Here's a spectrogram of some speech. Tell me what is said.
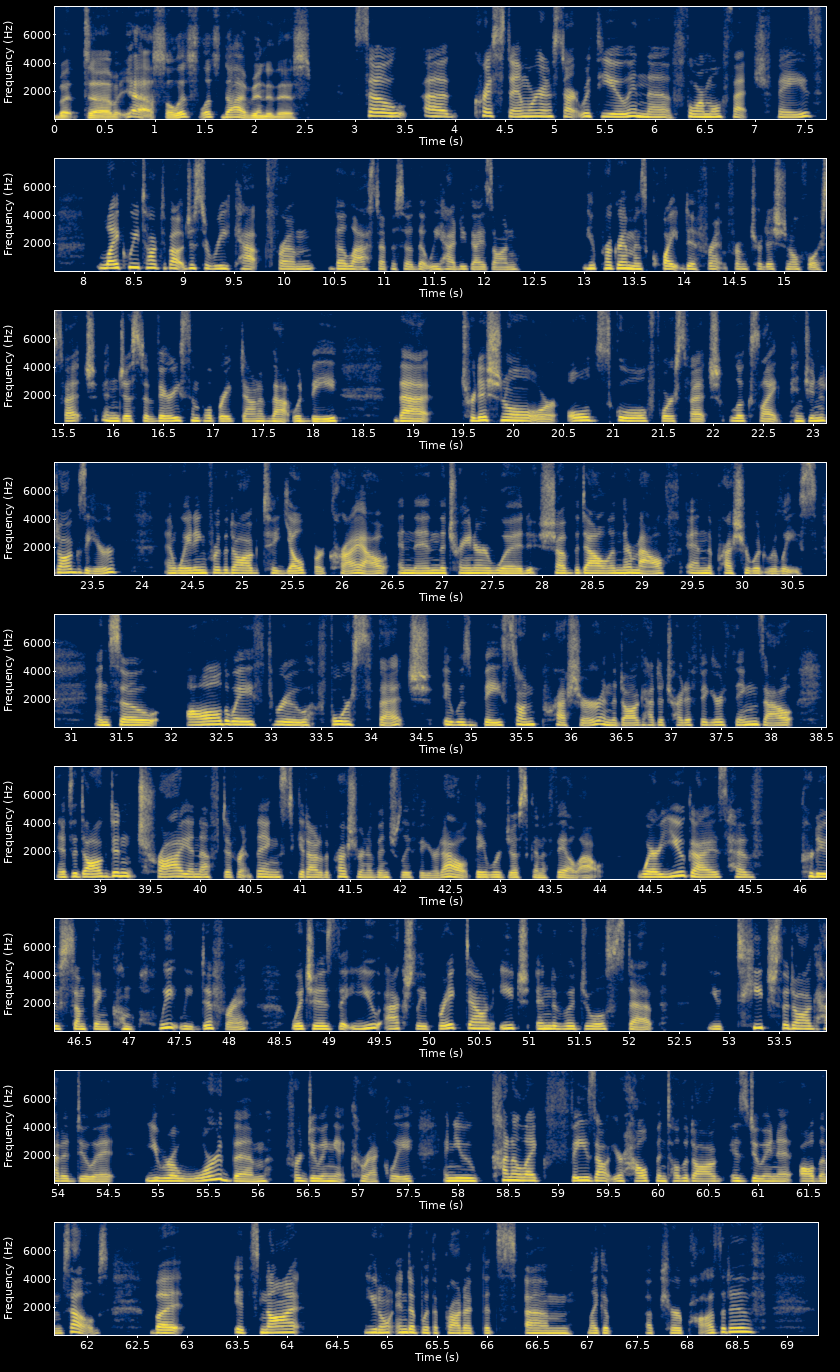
but uh, but yeah. So let's let's dive into this. So, uh, Kristin, we're going to start with you in the formal fetch phase like we talked about, just a recap from the last episode that we had you guys on, your program is quite different from traditional force fetch. And just a very simple breakdown of that would be that traditional or old school force fetch looks like pinching a dog's ear and waiting for the dog to yelp or cry out. And then the trainer would shove the dowel in their mouth and the pressure would release. And so all the way through force fetch. It was based on pressure, and the dog had to try to figure things out. And if the dog didn't try enough different things to get out of the pressure and eventually figure it out, they were just going to fail out. Where you guys have produced something completely different, which is that you actually break down each individual step, you teach the dog how to do it, you reward them for doing it correctly and you kind of like phase out your help until the dog is doing it all themselves. But it's not you don't end up with a product that's um like a, a pure positive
